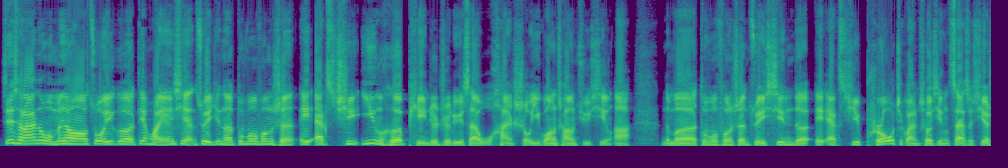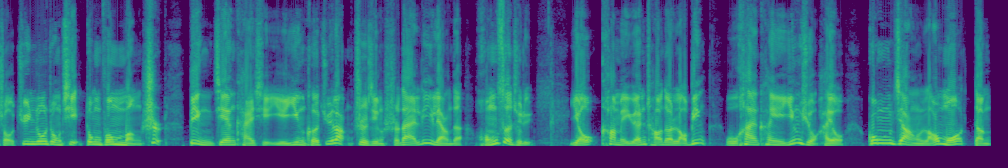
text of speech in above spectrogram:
接下来呢，我们要做一个电话连线。最近呢，东风风神 AX7 硬核品质之旅在武汉首义广场举行啊。那么，东风风神最新的 AX7 Pro 这款车型再次携手军中重器东风猛士，并肩开启以硬核巨浪致敬时代力量的红色之旅。由抗美援朝的老兵、武汉抗疫英雄，还有工匠劳模等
